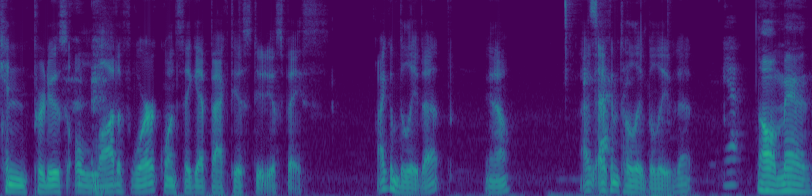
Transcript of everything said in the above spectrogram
can produce a lot of work once they get back to a studio space. I can believe that. You know, I, I can totally believe that. Yeah. Oh man,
